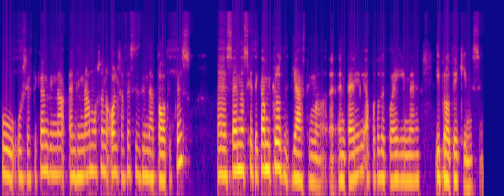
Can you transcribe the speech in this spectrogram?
που ουσιαστικά ενδυνάμωσαν όλες αυτές τις δυνατότητες ε, σε ένα σχετικά μικρό διάστημα ε, εν τέλει, από τότε που έγινε η πρώτη εκκίνηση.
